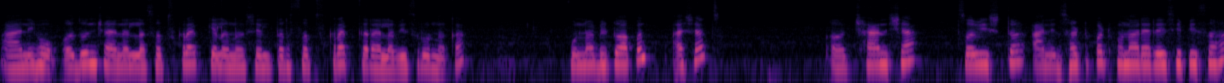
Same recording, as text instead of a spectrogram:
आणि हो अजून चॅनलला सबस्क्राईब केलं नसेल तर सबस्क्राईब करायला विसरू नका. पुन्हा भेटू आपण अशाच छानशा चविष्ट आणि झटपट होणाऱ्या रेसिपीसह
